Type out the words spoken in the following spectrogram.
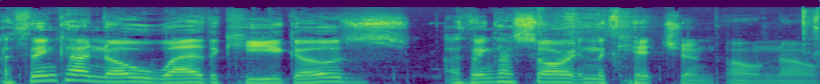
I think I know where the key goes. I think I saw it in the kitchen. Oh no.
